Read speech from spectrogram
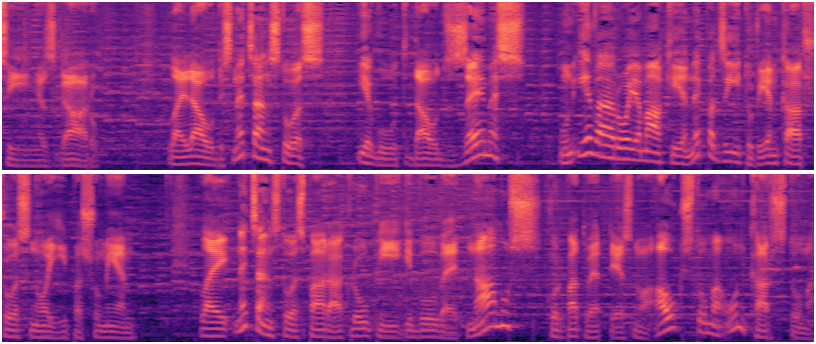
cīņas garu, lai ļaudis necenstos iegūt daudz zemes un ievērojamākie nepadzītu vienkāršos no īpašumiem, lai necenstos pārāk rūpīgi būvēt namus, kur patvērties no augstuma un karstuma,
